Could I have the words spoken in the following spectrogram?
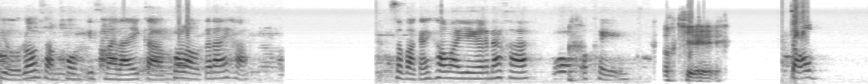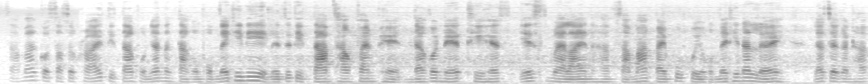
อยู่ร่วมสังคมอิสมาไลกับพวกเราก็ได้ค่ะ สมัครกันเข้ามาเยอะๆนะคะ โอเค โอเค จบ สามารถกด subscribe ติดตามผลงานต่างๆของผมได้ที่นี่ หรือจะติดตามทางแฟนเพจ d a g o n e t TH is my life นะครับ สามารถไปพูดคุยกับผมได้ที่นั่นเลย แล้วเจอกันครับ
